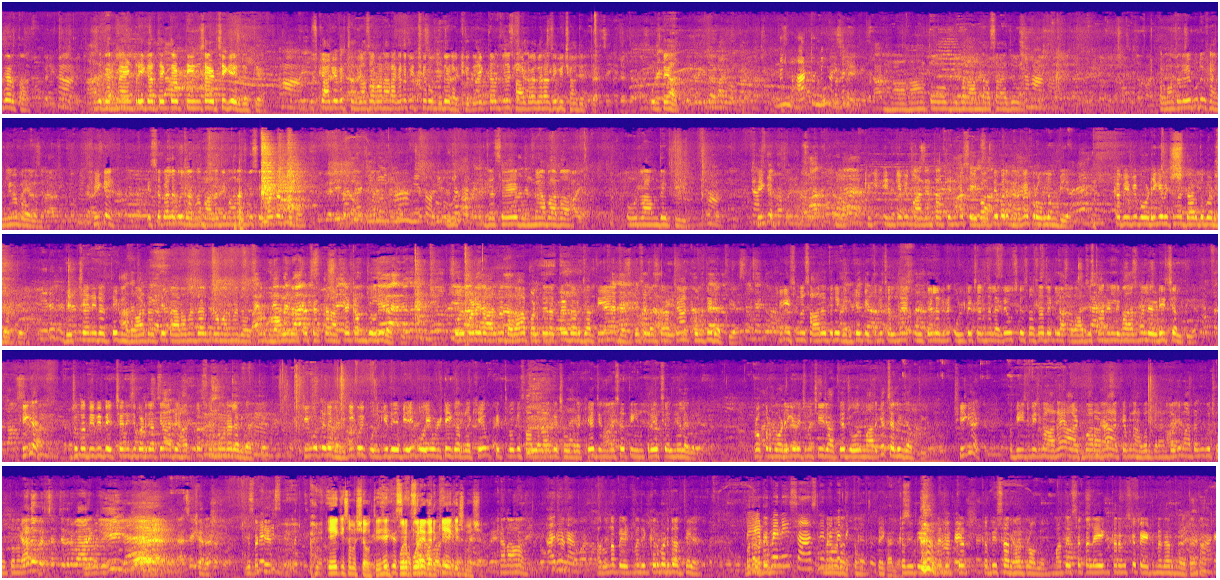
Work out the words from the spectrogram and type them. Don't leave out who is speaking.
Speaker 1: करता।
Speaker 2: हाँ
Speaker 1: जैसे घर में एंट्री करते एक तरफ़ तीन साइड से घेर देते हैं।
Speaker 2: हाँ।
Speaker 1: उसके आगे फिर चूल्हा सा बना रखा था पीछे रूम दे रखे थे। एक तरफ़ से खाट वगैरह से बिछा देते हैं। उल्टे हाथ।
Speaker 2: नहीं बाहर तो नहीं अंदर हाँ।
Speaker 1: हाँ तो वो बरामदा सा है जो।
Speaker 2: हाँ हाँ।
Speaker 1: परमात्मा देवी पूरी फैमिली में प्रॉब्लम है। ठीक है? इससे पहले कोई घर में बालाजी महाराज की सेवा करता था?
Speaker 2: हाँ तो
Speaker 1: जैसे भूमिया बाबा और रामदेव पीर
Speaker 2: हाँ।
Speaker 1: ठीक है?
Speaker 2: हाँ।
Speaker 1: क्योंकि इनकी भी मान्यता थी इनकी सही बात है, पर घर में प्रॉब्लम भी है। कभी भी बॉडी के बीच में दर्द बढ़ जाते हैं। बेचैनी रहती है घबराहट रहती है, पैरों में दर्द, कमर में दर्द, सर भारी रहता चक्कर आते हैं, कमज़ोरी रहती है। सोए पड़े रात में दवा पड़ते रहते हैं, डर जाती हैं, झटके से लगते रहते हैं खुलती रहती है। क्योंकि इसमें सारे तेरे घर के भीतरी चलने, उल्टे लग रहे उल्टे चलने लग रहे हैं, उसके साथ साथ एक राजस्थानी लिबास में लेडीज़ चलती है। ठीक है? जो कभी भी बेचैनी से बढ़ जाती है आधे हाथ पर सुन्न होने लग जाते हैं। कि वो तेरे घर की कोई कुल की देवी है वही उल्टी कर रखी है वो पितरों के साथ लगा के छोड़ रखी है जिनमें से तीन प्रेत चलने लग रहे हैं। प्रॉपर बॉडी के बीच में चीज़ आती है ज़ोर मार के चली जाती है। ठीक है? तो बीच बीच में आना है आठ बार आना है आके अपना हवन कराना। देखिए माता को कुछ होता ना बच्चे
Speaker 3: एक ही समस्या होती है पूरे पूरे घर की एक ही समस्या।
Speaker 1: क्या नाम है?
Speaker 2: अरुणा।
Speaker 1: अरुणा पेट में दिक्कत बढ़ जाती है।
Speaker 2: पेट में नहीं सांस लेने
Speaker 1: में
Speaker 2: दिक्कत
Speaker 1: हूँ।
Speaker 2: होती
Speaker 1: देख, कभी पेट में दिक्कत कभी सर में प्रॉब्लम मतलब इससे पहले एक तरफ़ इसके पेट में दर्द रहता था।
Speaker 2: हाँ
